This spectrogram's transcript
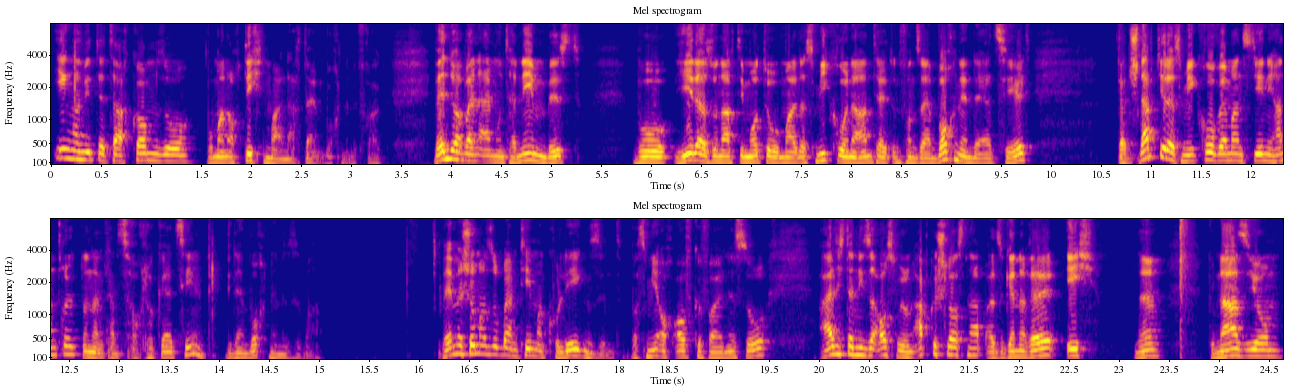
Irgendwann wird der Tag kommen, so, wo man auch dich mal nach deinem Wochenende fragt. Wenn du aber in einem Unternehmen bist, wo jeder so nach dem Motto mal das Mikro in der Hand hält und von seinem Wochenende erzählt, dann schnappt dir das Mikro, wenn man es dir in die Hand drückt und dann kannst du auch locker erzählen, wie dein Wochenende so war. Wenn wir schon mal so beim Thema Kollegen sind, was mir auch aufgefallen ist, so, als ich dann diese Ausbildung abgeschlossen habe, also generell ich, ne, Gymnasium,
